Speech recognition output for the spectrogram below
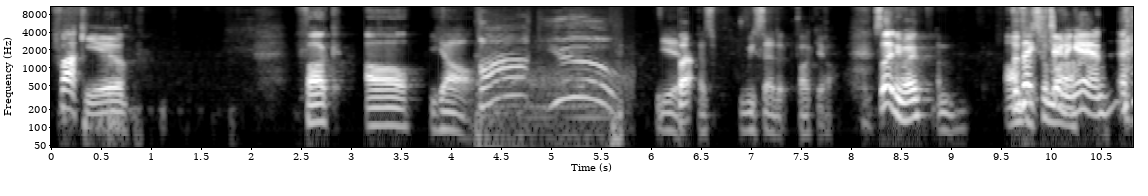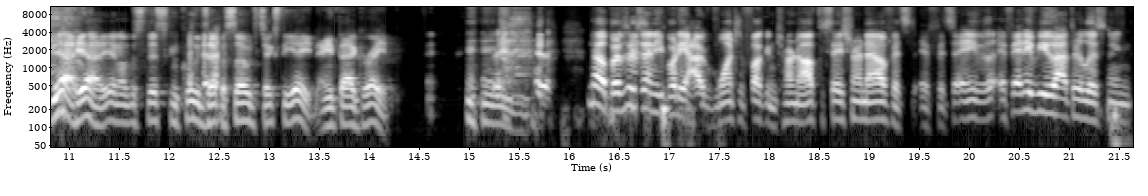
Fuck you. Fuck all y'all. Fuck you. Yeah, but, that's we said it. Fuck y'all. So anyway, I'm but thanks some, for tuning uh, in. yeah, yeah. You know, this this concludes episode 68. Ain't that great? no, but if there's anybody I want to fucking turn off the station right now, if it's if it's any if any of you out there listening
